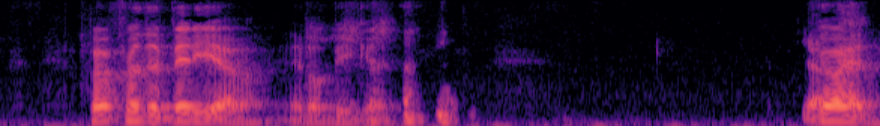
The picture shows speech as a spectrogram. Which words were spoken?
but for the video, it'll be good. Go ahead.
